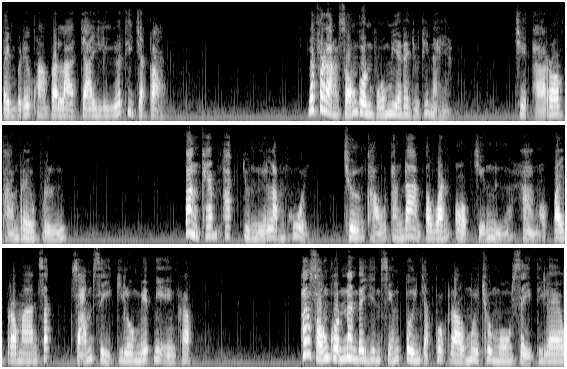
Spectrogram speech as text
เต็มไปด้วยความประหลาดใจเหลือที่จะกล่าว แล้วฝรั่งสองคนผัวเมียน่ะอยู่ที่ไหน เชษฐาร้องถามเร็วปรือ ตั้งแคมป์พักอยู่เหนือลำห้วย เชิงเขาทางด้านตะวันออกเฉียงเหนือห่างออกไปประมาณสักสามสี่กิโลเมตรนี่เองครับ ทั้งสองคนนั่นได้ยินเสียงปืนจากพวกเราเมื่อชั่วโมงเศษที่แล้ว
